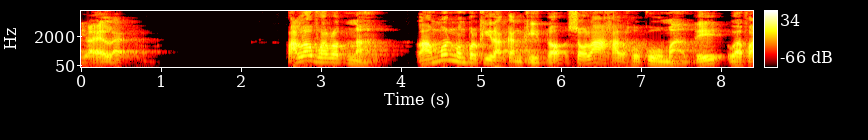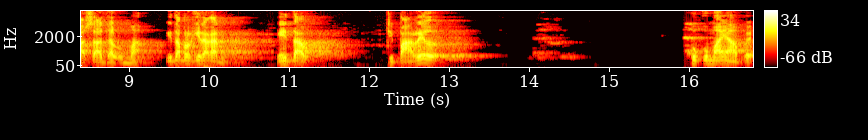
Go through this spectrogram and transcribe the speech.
ya elek. Kalau farotna, lamun memperkirakan kita solahal hukumati wa fasadal umat. Kita perkirakan, kita diparil hukumnya apa?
